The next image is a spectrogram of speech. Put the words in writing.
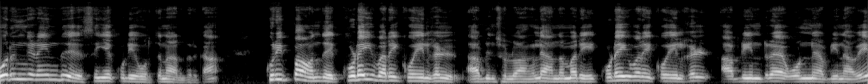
ஒருங்கிணைந்து செய்யக்கூடிய ஒருத்தனாக இருந்திருக்கான். குறிப்பாக வந்து குடைவரை கோயில்கள் அப்படின்னு சொல்லுவாங்களே அந்த மாதிரி குடைவரை கோயில்கள் அப்படின்ற ஒன்று அப்படின்னாவே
